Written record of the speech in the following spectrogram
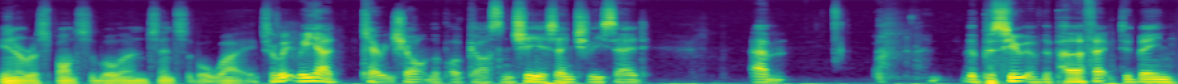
in a responsible and sensible way. So we, we had Kerry Schott on the podcast, and she essentially said, um, the pursuit of the perfect had been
